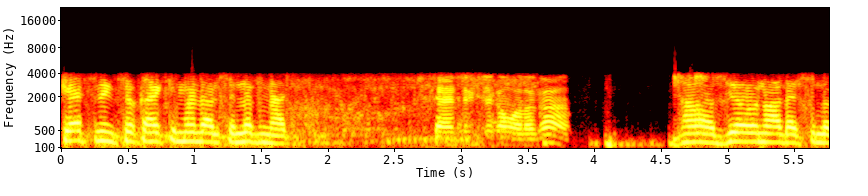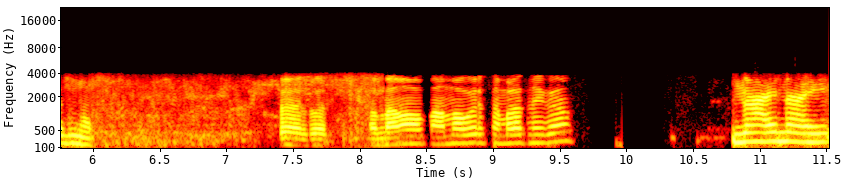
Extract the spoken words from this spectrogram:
कॅटरिंगचं काय की म्हणाल ते लग्नात कॅन्टीनच्या कामाला का? हा जेवण वाढायचं लग्नात. बर बर. मामा मामा वगैरे सांभाळत नाही का? नाही नाही.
